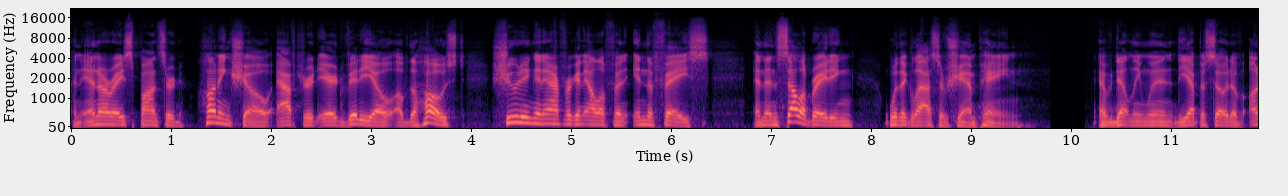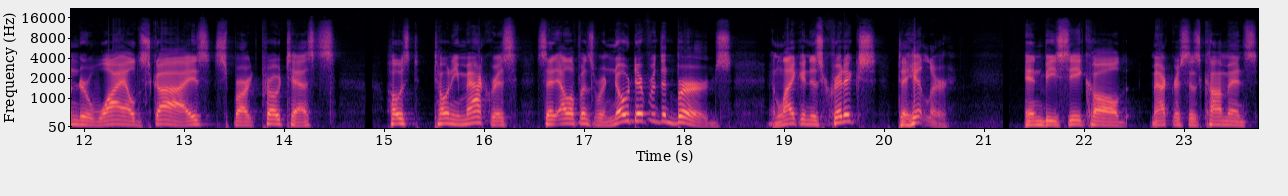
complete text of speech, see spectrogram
an NRA sponsored hunting show after it aired video of the host shooting an African elephant in the face and then celebrating with a glass of champagne. Evidently, when the episode of Under Wild Skies sparked protests, host Tony Makris said elephants were no different than birds and likened his critics to Hitler. NBC called Makris's comments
